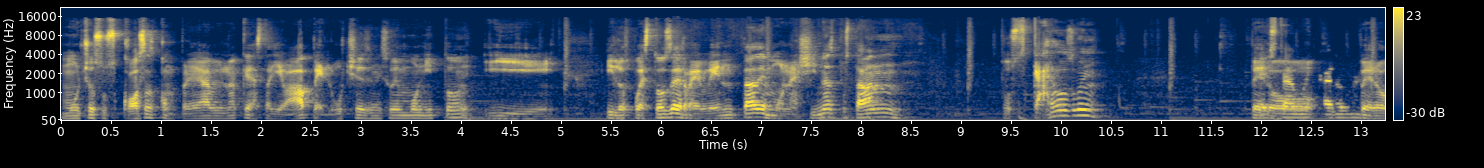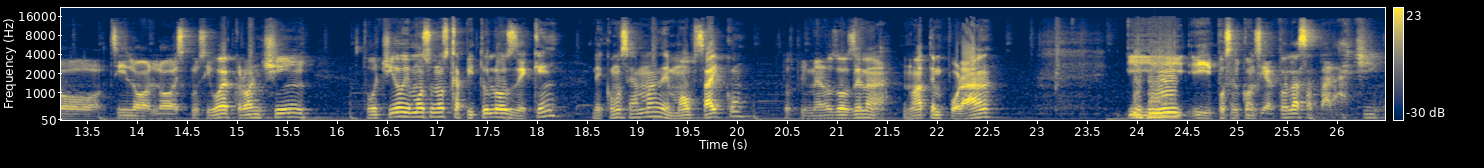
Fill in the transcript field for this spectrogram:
mucho sus cosas. Compré, había una que hasta llevaba peluches, me hizo bien bonito. Y, y los puestos de reventa de monachinas, pues estaban, pues caros, güey. Pero, pero sí, lo, exclusivo de Crunchy estuvo chido. Vimos unos capítulos de qué? De cómo se llama? De Mob Psycho. Los primeros dos de la nueva temporada. Y, pues el concierto de la Satarachi.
